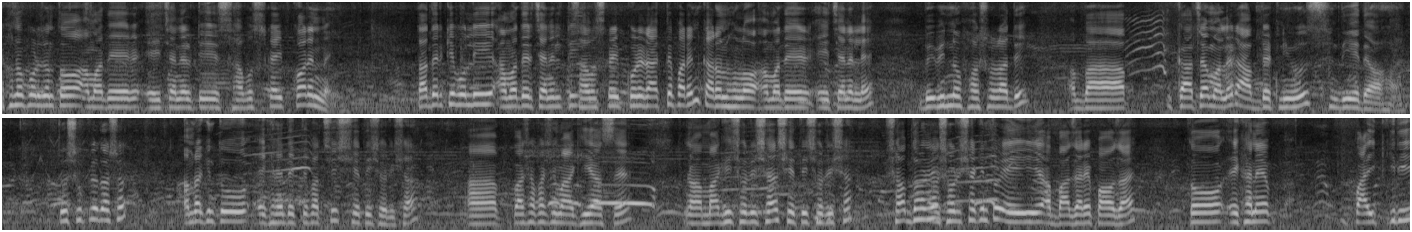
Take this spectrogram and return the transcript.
এখনও পর্যন্ত আমাদের এই চ্যানেলটি সাবস্ক্রাইব করেন নাই, তাদেরকে বলি আমাদের চ্যানেলটি সাবস্ক্রাইব করে রাখতে পারেন। কারণ হলো আমাদের এই চ্যানেলে বিভিন্ন ফসলাদি বা কাঁচামালের আপডেট নিউজ দিয়ে দেওয়া হয়। তো সুপ্রিয় দর্শক, আমরা কিন্তু এখানে দেখতে পাচ্ছি সেতি সরিষা। পাশাপাশি মাঘি আছে। মাঘি সরিষা, সেতি সরিষা, সব ধরনের সরিষা কিন্তু এই বাজারে পাওয়া যায়। তো এখানে পাইকারি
